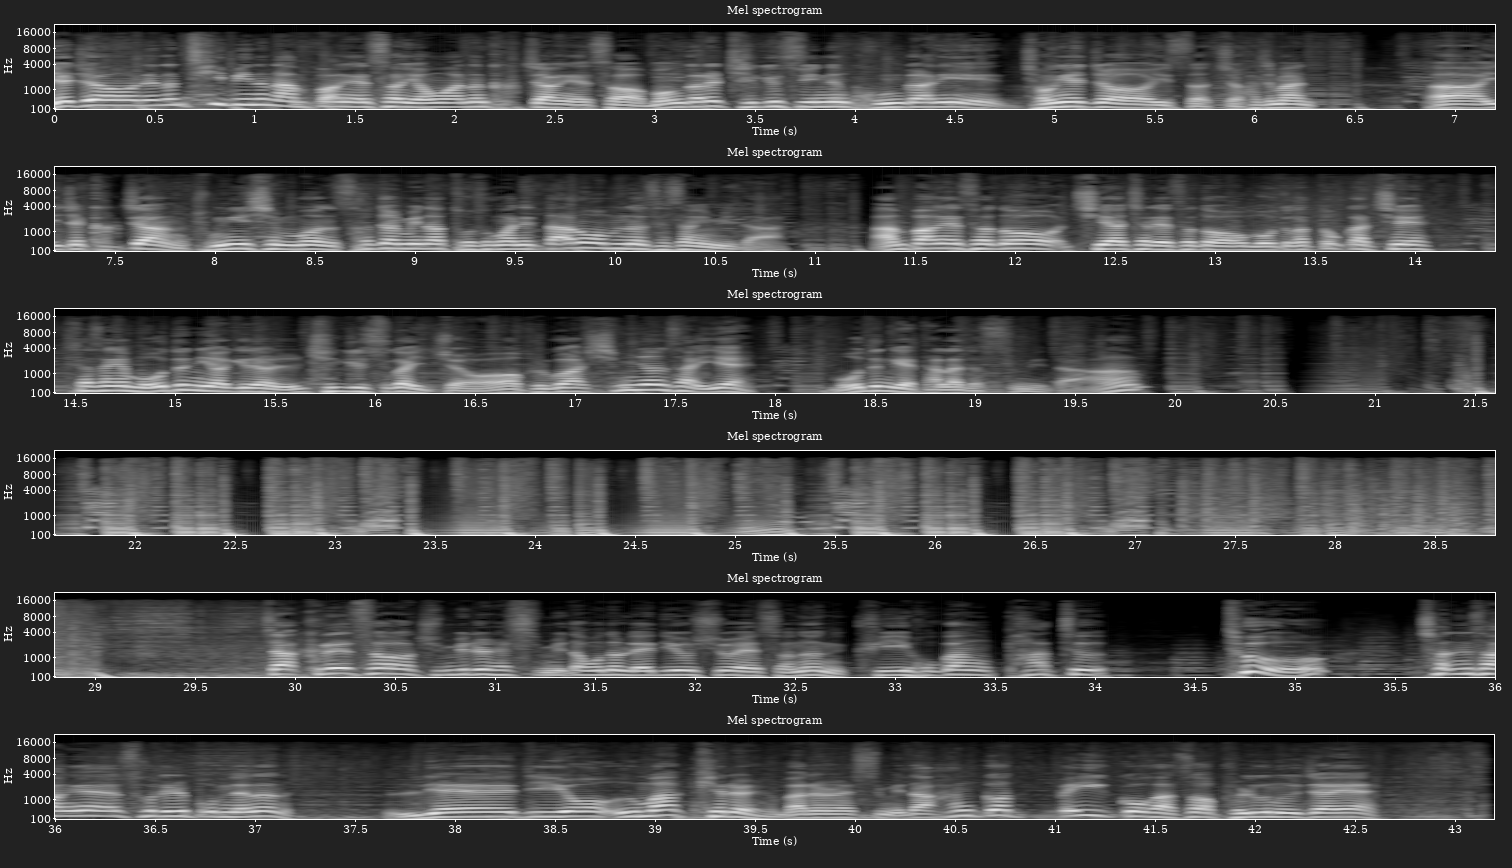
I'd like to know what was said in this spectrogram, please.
예전에는 TV는 안방에서 영화는 극장에서 뭔가를 즐길 수 있는 공간이 정해져 있었죠 하지만 아, 이제 극장, 종이신문, 서점이나 도서관이 따로 없는 세상입니다 안방에서도 지하철에서도 모두가 똑같이 세상의 모든 이야기를 즐길 수가 있죠. 불과 10년 사이에 모든 게 달라졌습니다. 자, 그래서 준비를 했습니다. 오늘 라디오쇼에서는 귀호강 파트 2 천상의 소리를 뽐내는 라디오 음악회를 마련했습니다. 한껏 빼입고 가서 붉은 의자에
